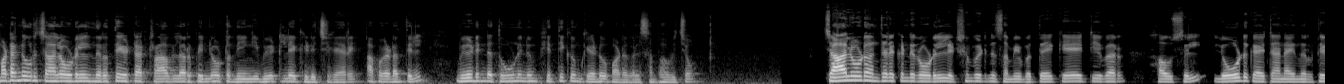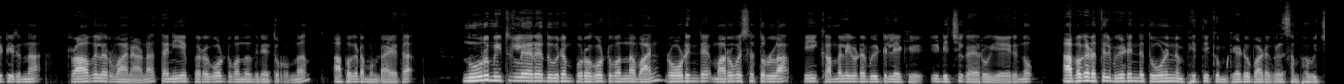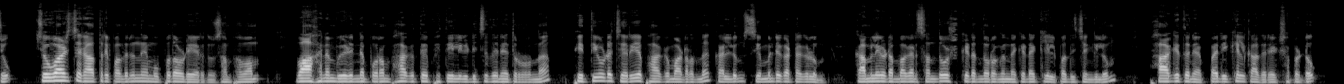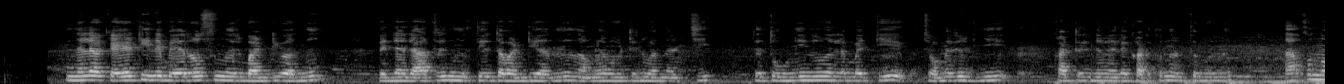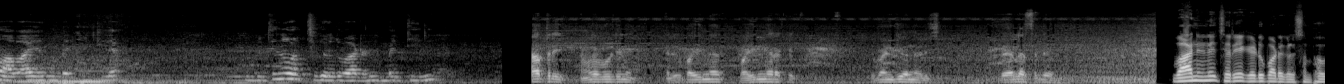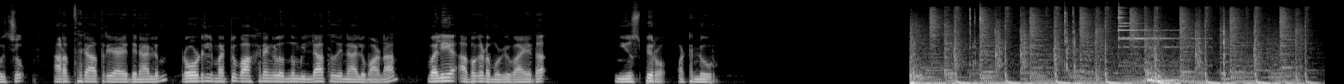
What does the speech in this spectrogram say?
മട്ടന്നൂർ ചാലോടിൽ നിർത്തിയിട്ട ട്രാവലർ പിന്നോട്ട് നീങ്ങി വീട്ടിലേക്ക് ഇടിച്ചു കയറി. അപകടത്തിൽ വീടിന്റെ തൂണിനും ഭിത്തിക്കും കേടുപാടുകൾ സംഭവിച്ചു. ചാലോട് അഞ്ചരക്കണ്ടി റോഡിൽ ലക്ഷം വീടിന് സമീപത്തെ കെ ഐ ടി വർ ഹൌസിൽ ലോഡ് കയറ്റാനായി നിർത്തിയിട്ടിരുന്ന ട്രാവലർ വാനാണ് തനിയെ പിറകോട്ട് വന്നതിനെ തുടർന്ന് അപകടമുണ്ടായത്. നൂറ് മീറ്ററിലേറെ ദൂരം പുറകോട്ട് വന്ന വാൻ റോഡിന്റെ മറുവശത്തുള്ള പി കമലയുടെ വീട്ടിലേക്ക് ഇടിച്ചു കയറുകയായിരുന്നു. അപകടത്തിൽ വീടിന്റെ തൂണിനും ഭിത്തിക്കും കേടുപാടുകൾ സംഭവിച്ചു. ചൊവ്വാഴ്ച രാത്രി പതിനൊന്ന് മുപ്പതോടെയായിരുന്നു സംഭവം. വാഹനം വീടിന്റെ പുറംഭാഗത്തെ ഭിത്തിയിൽ ഇടിച്ചതിനെ തുടർന്ന് ഭിത്തിയുടെ ചെറിയ ഭാഗം അടർന്ന് കല്ലും സിമന്റ് കട്ടകളും കമലയുടെ മകൻ സന്തോഷ് കിടന്നുറങ്ങുന്ന കിടക്കയിൽ പതിച്ചെങ്കിലും ഭാഗ്യത്തിന് പരിക്കേൽക്കാതെ രക്ഷപ്പെട്ടു. ഇന്നലെ കെ വണ്ടി വന്ന് പിന്നെ രാത്രി നിർത്തിയിട്ട വണ്ടിയാണ് നമ്മളെ വീട്ടിൽ നിന്ന് വന്നടിച്ച് ഇത് തുണിനും എല്ലാം പറ്റി ചുമരിടിഞ്ഞ് കട്ടിലിന്റെ മേലെ കിടക്കുന്നിടത്ത് വീണ്. അതൊന്നും അപായമൊന്നും പറ്റിയിട്ടില്ല. വീട്ടിൽ നിന്ന് കുറച്ച് ഒരുപാടെല്ലാം പറ്റീന് രാത്രി നമ്മുടെ വീട്ടിന് ഒരു വൈകുന്നേരം വൈകുന്നേരമൊക്കെ വണ്ടി വന്ന് അടിച്ചു വേലസല്ലേ വാനിന്. ചെറിയ കേടുപാടുകൾ സംഭവിച്ചു. അർദ്ധരാത്രിയായതിനാലും റോഡിൽ മറ്റു വാഹനങ്ങളൊന്നും ഇല്ലാത്തതിനാലുമാണ് വലിയ അപകടമൊഴിവായത് ന്യൂസ് ബ്യൂറോ മട്ടന്നൂർ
